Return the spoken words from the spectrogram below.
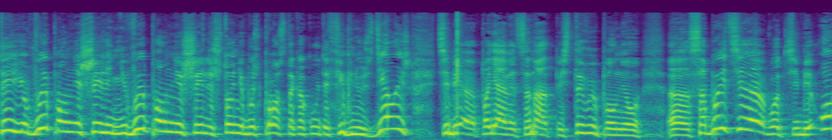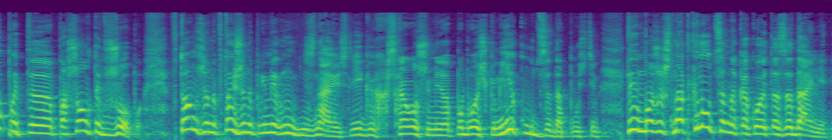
ты ее выполнишь или не выполнишь, или что-нибудь просто какую-то фигню сделаешь, тебе появится надпись, ты выполнил э, событие, вот тебе опыт, э, пошел ты в жопу. В, том же, в той же, например, ну, не знаю, если играх с хорошими побочками, Якудза, допустим, ты можешь наткнуться на какое-то задание,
